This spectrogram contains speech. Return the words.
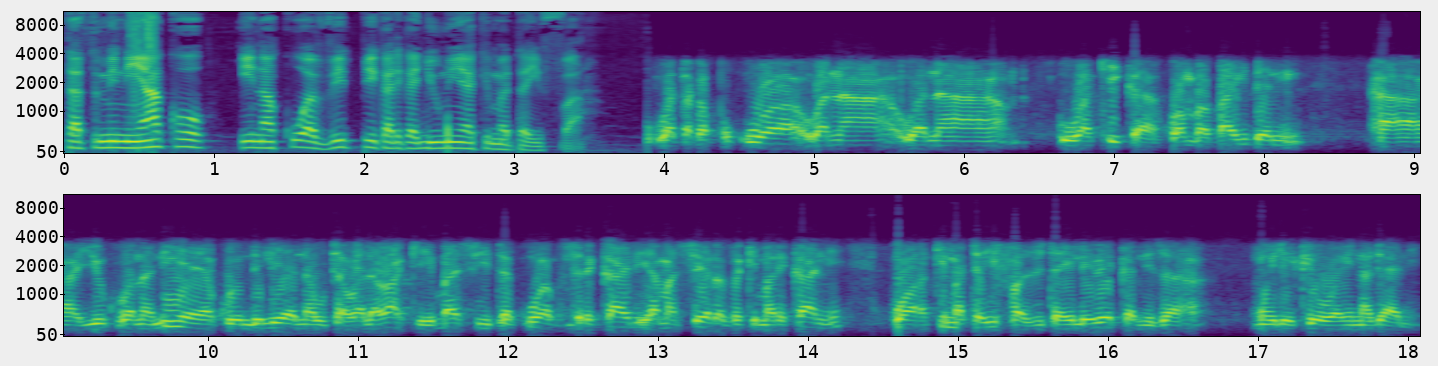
tathmini yako inakuwa vipi katika jumuiya ya kimataifa watakapokuwa wana wana uhakika kwamba Biden uh, yuko na nia ya kuendelea na utawala wake, basi itakuwa serikali ama sera za Kimarekani kwa kimataifa zitaeleweka ni za mwelekeo wa aina gani.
